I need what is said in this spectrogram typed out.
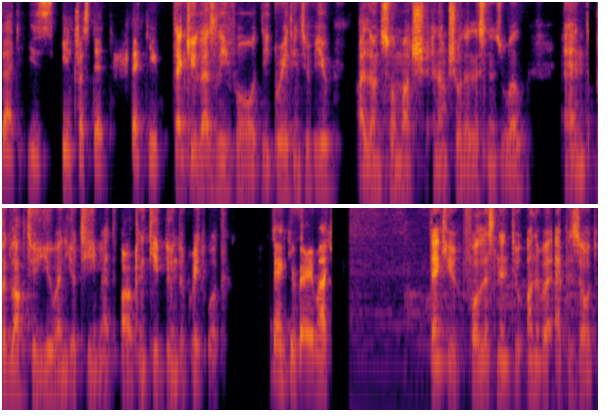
that is interested. Thank you. Thank you, Leslie, for the great interview. I learned so much, and I'm sure the listeners will. And good luck to you and your team at ARC and keep doing the great work. Thank you very much. Thank you for listening to another episode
